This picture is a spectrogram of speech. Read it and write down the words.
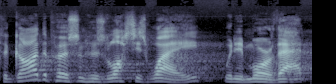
to guide the person who's lost his way, we need more of that.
